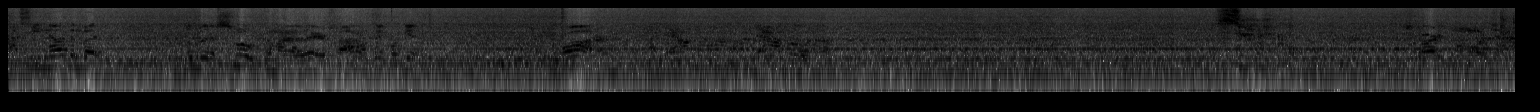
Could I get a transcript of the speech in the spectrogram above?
I see nothing but a little bit of smoke coming out of there, so I don't think we're getting water. I'm down, I'm down low enough. Start it one more time.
